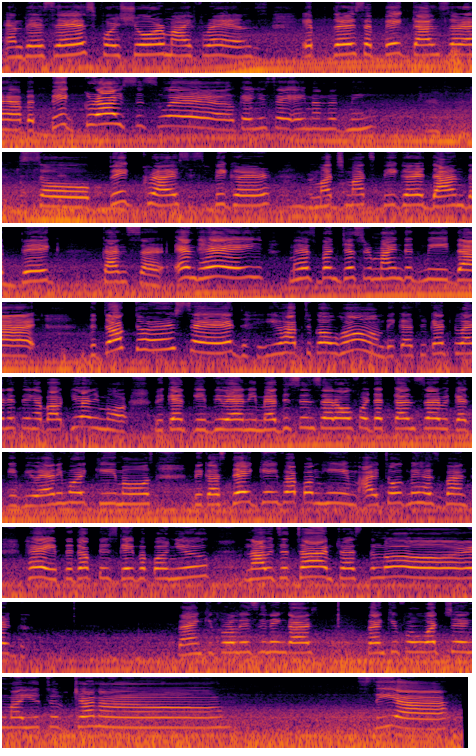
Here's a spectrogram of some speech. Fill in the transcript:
And this is for sure, my friends. If there's a big cancer, I have a big crisis well. Can you say amen with me? So big Christ is bigger, much much bigger than the big cancer. And hey, my husband just reminded me that the doctor said you have to go home because we can't do anything about you anymore. We can't give you any medicines at all for that cancer. We can't give you any more chemos because they gave up on him. I told my husband, hey, if the doctors gave up on you, now it's the time. Trust the Lord. Thank you for listening, guys. Thank you for watching my YouTube channel.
